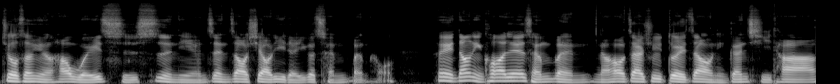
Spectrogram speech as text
救生员他维持四年证照效力的一个成本哦。所以当你扣掉这些成本，然后再去对照你跟其他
